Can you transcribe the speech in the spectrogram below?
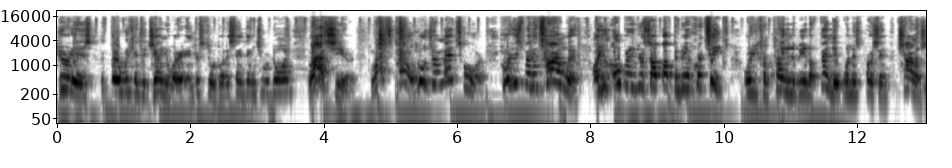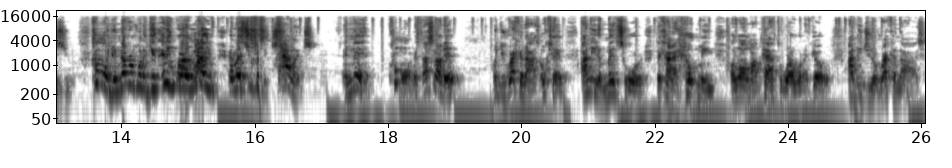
Here it is, the third week into January, and you're still doing the same things you were doing last year. Let's go. Who's your mentor? Who are you spending time with? Are you opening yourself up to being critiqued? Or are you complaining to being offended when this person challenges you? Come on, you're never going to get anywhere in life unless you can be challenged. And then, come on, that's, that's not it when you recognize, okay, I need a mentor to kind of help me along my path to where I want to go, I need you to recognize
